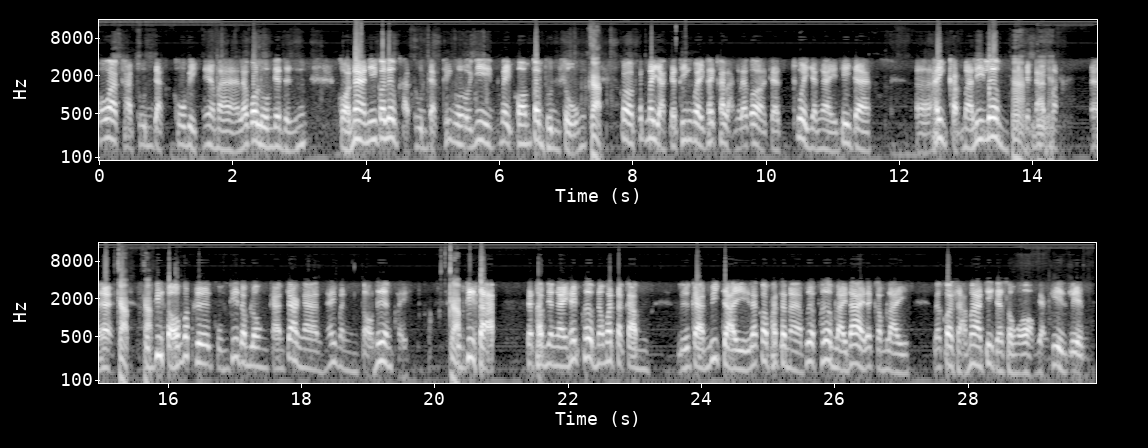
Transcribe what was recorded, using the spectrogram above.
เพราะว่าขาดทุนจากโควิด เนี่ยมา แล้วก็รวมจนถึง ก่อนหน้านี้ก็เริ่มขาดทุนจากเทคโนโลยีไม่พร้อมต้นทุนสูง ครับ ก็ไม่อยากจะทิ้งไว้ข้างหลัง แล้วก็จะช่วยยังไงที่จะเอ่อให้กลับมารีเริ่มอ่ากิจการดีใหฮะม่นะฮะครับกครัลุ่บมที่สองก็คือกลุ่มที่ดำรงการจ้างงานให้มันต่อเนื่องไปครักบลุ่มที่สามจะทำยังไงให้เพิ่มนวัตกรรม หรือการวิจัยแล้วก็พัฒนาเพื่อเพิ่มรายได้และกำไร แล้วก็สามารถที่จะส่งออกอย่างที่เรียนครับ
